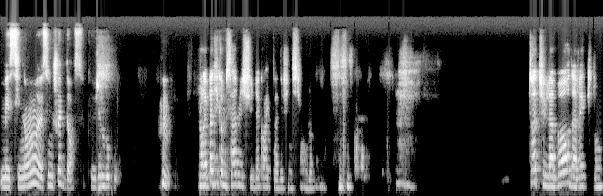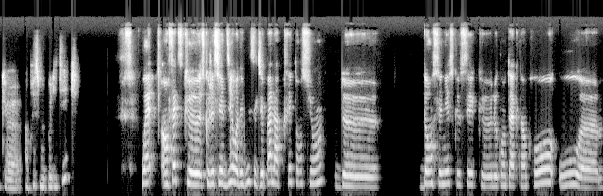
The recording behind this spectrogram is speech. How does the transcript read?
Mais sinon, euh, c'est une chouette danse que j'aime beaucoup. Je l'aurais pas dit comme ça, mais je suis d'accord avec ta définition globalement. Toi, tu l'abordes avec donc euh, un prisme politique? Ouais, en fait, ce que ce que j'essayais de dire au début, c'est que j'ai pas la prétention de d'enseigner ce que c'est que le contact impro ou euh,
